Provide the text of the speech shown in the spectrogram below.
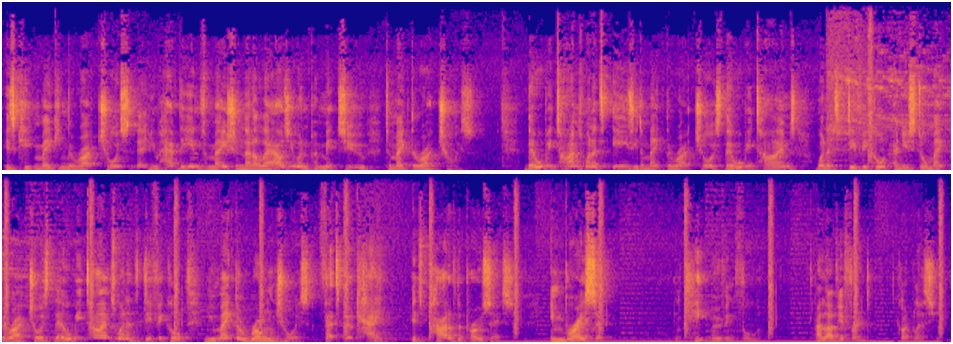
is keep making the right choice. Now, you have the information that allows you and permits you to make the right choice. There will be times when it's easy to make the right choice. There will be times when it's difficult and you still make the right choice. There will be times when it's difficult and you make the wrong choice. That's okay. It's part of the process. Embrace it and keep moving forward. I love you, friend. God bless you.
